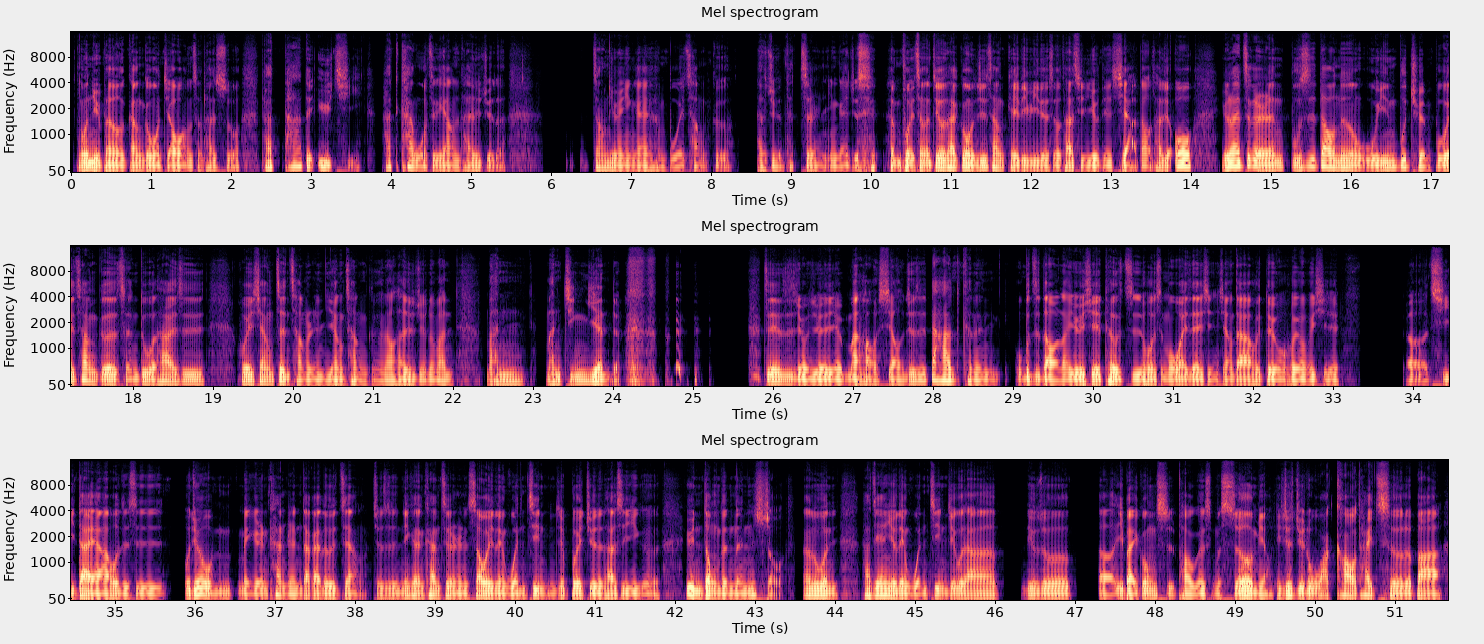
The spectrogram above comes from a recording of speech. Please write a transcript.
我女朋友刚跟我交往的时候，她说她她的预期，她看我这个样子，她就觉得张俊伟应该很不会唱歌。他就觉得他这人应该就是 很不会唱，结果他跟我去唱 KTV 的时候，他其实有点吓到，他就哦，原来这个人不是到那种五音不全、不会唱歌的程度，他还是会像正常人一样唱歌，然后他就觉得蛮蛮蛮惊艳的。这件事情我觉得也蛮好笑，就是大家可能我不知道啦，有一些特质或什么外在形象，大家会对我会有一些呃期待啊，或者是。我觉得我们每个人看人大概都是这样，就是你可能看这个人稍微有点文静，你就不会觉得他是一个运动的能手。那如果你他今天有点文静，结果他例如说呃一百公尺跑个什么十二秒，你就觉得哇靠，太扯了吧？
